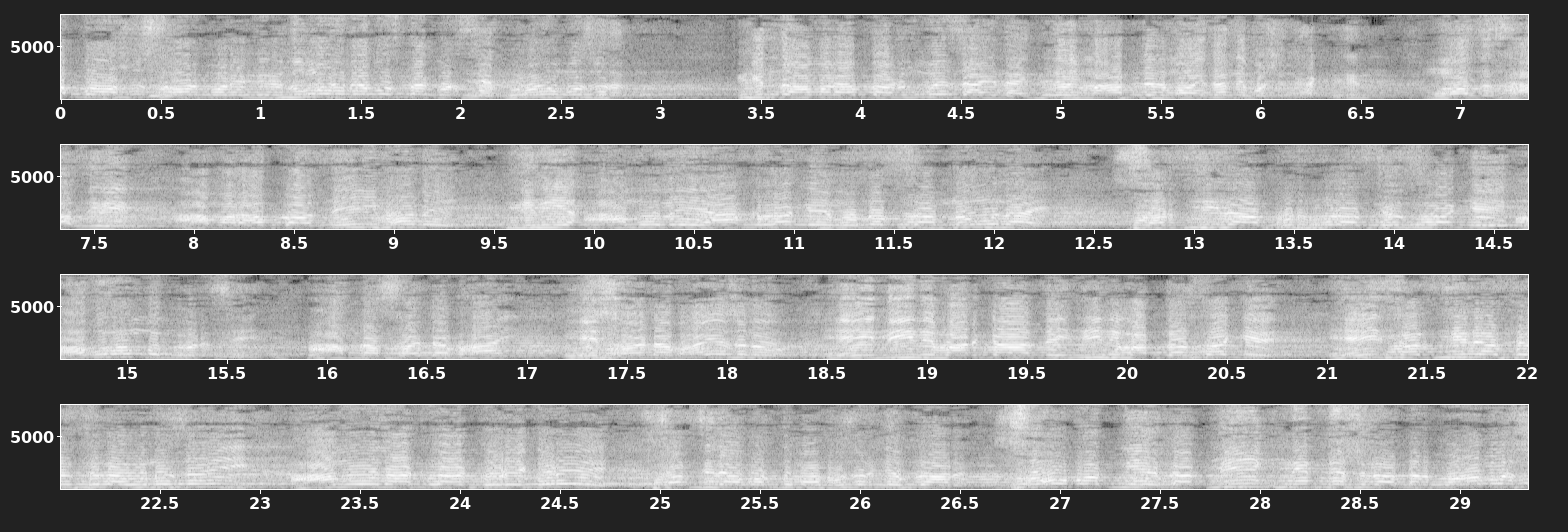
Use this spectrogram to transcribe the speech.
আব্বা অসুস্থ হওয়ার পরে তিনি রুমের ব্যবস্থা করছেন। মরম হুজুর কিন্তু আমার আব্বা রুমে যায় নাই, তিনি ওই মাহফিলের ময়দানে বসে থাকতেন আমার আব্বা যেইভাবে তিনি আমলে, আখলাকে মুজাসসাম নমুনায় সারসিনা ফুরফুরা সিলসিলাকে অবলম্বন করেছে। আমরা ছয়টা ভাই এই ছয়টা ভাই যেন এই দিন মার্কাজ এই দিন মাদ্রাসাকে এই সারসিনা সিলসিলা অনুযায়ী আমল আকলা করে করে সারসিনা বর্তমান হুজুর কেবলার সহমত নিয়ে তার দিক নির্দেশনা তার পরামর্শ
